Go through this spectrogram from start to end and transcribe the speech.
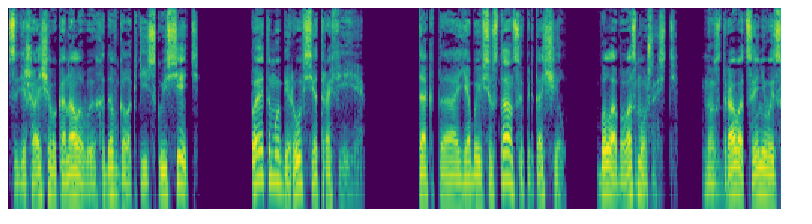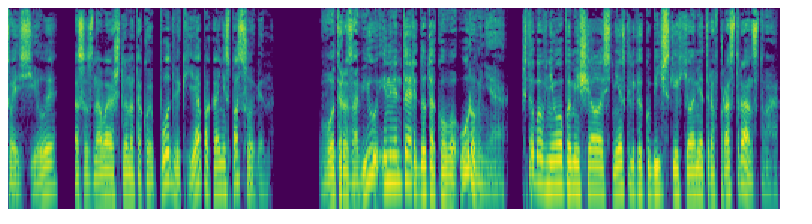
содержащего каналы выхода в галактическую сеть. Поэтому беру все трофеи. Так-то я бы и всю станцию притащил, была бы возможность. Но здраво оценивая свои силы, осознавая, что на такой подвиг я пока не способен. Вот разовью инвентарь до такого уровня, чтобы в него помещалось несколько кубических километров пространства,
